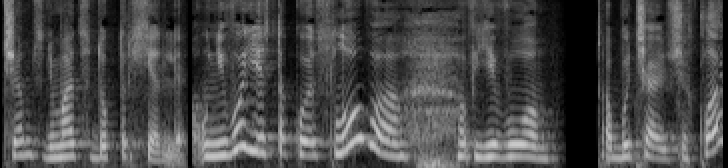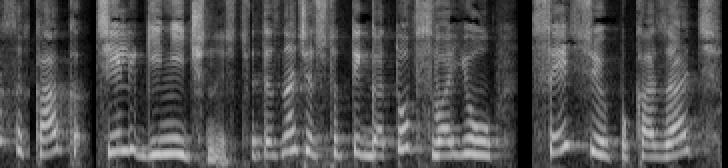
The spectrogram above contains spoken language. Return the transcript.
чем занимается доктор Хенли. У него есть такое слово в его обучающих классах как телегеничность. Это значит, что ты готов свою сессию показать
